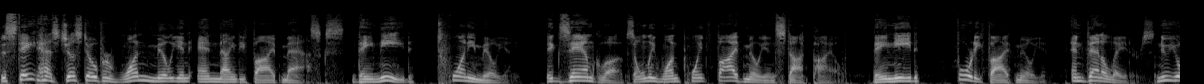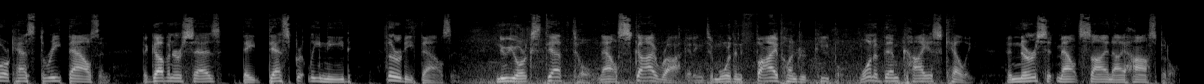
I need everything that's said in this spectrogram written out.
The state has just over 1 million N95 masks. They need 20 million. Exam gloves, only 1.5 million stockpiled. They need 45 million. And ventilators, New York has 3,000. The governor says they desperately need 30,000. New York's death toll now skyrocketing to more than 500 people, one of them Kious Kelly, a nurse at Mount Sinai Hospital.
